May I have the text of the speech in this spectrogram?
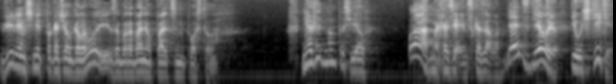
Вильям Смит покачал головой и забарабанил пальцами по столу. Неожиданно он просиял. «Ладно, хозяин», — сказал он, — «я это сделаю. И учтите,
